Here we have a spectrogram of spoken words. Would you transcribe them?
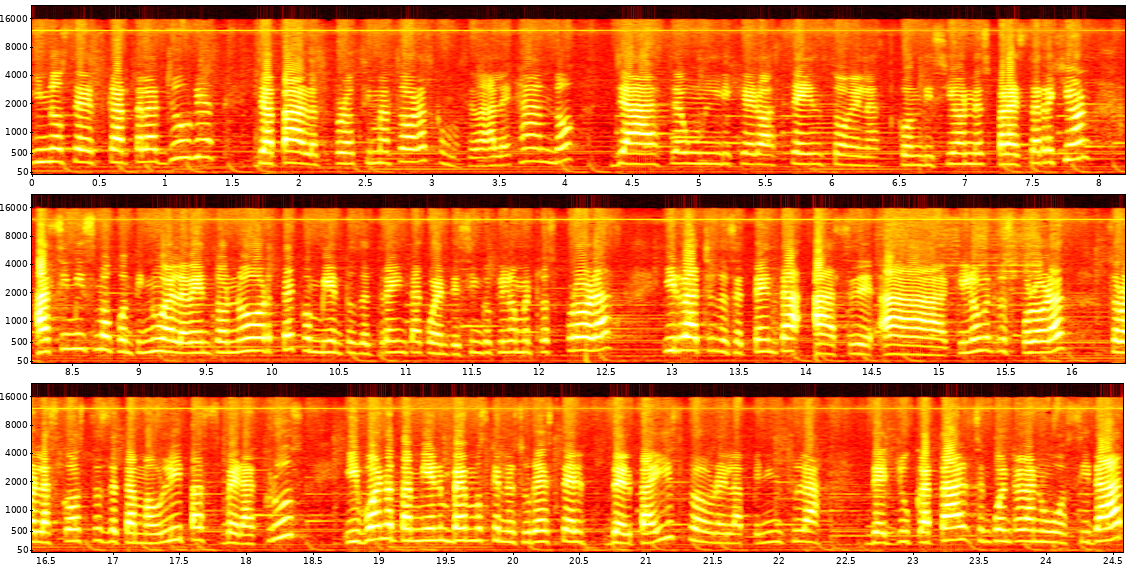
y no se descarta las lluvias. Ya para las próximas horas, como se va alejando, ya hace un ligero ascenso en las condiciones para esta región. Asimismo, continúa el evento norte con vientos de 30 a 45 kilómetros por hora y rachas de 70 a, kilómetros por hora sobre las costas de Tamaulipas, Veracruz. Y bueno, también vemos que en el sureste del, país, sobre la península de Yucatán, se encuentra la nubosidad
